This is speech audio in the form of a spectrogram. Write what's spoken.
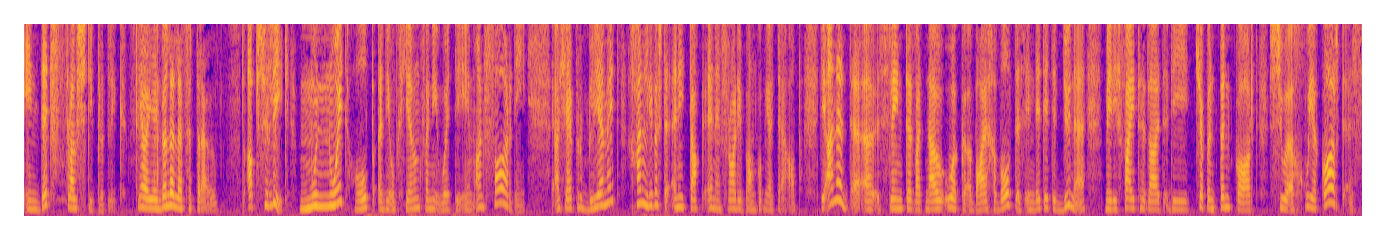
en dit flous die publiek. Ja, jy wil hulle vertrou. Absoluut. Moet nooit hulp in die omgewing van die OTM aanvaar nie. As jy 'n probleem het, gaan liewerste in die tak in en vra die bank om jou te help. Die ander uh, slenter wat nou ook uh, baie gewild is en dit het te doen met die feit dat die chip and pin kaart so 'n goeie kaart is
